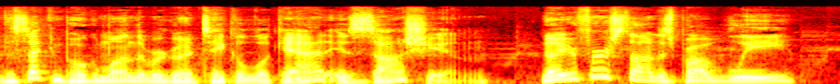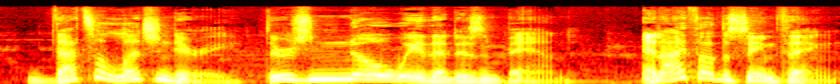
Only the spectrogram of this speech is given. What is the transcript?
The second Pokemon that we're going to take a look at is Zacian. Now your first thought is probably, that's a legendary, there's no way that isn't banned. And I thought the same thing.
